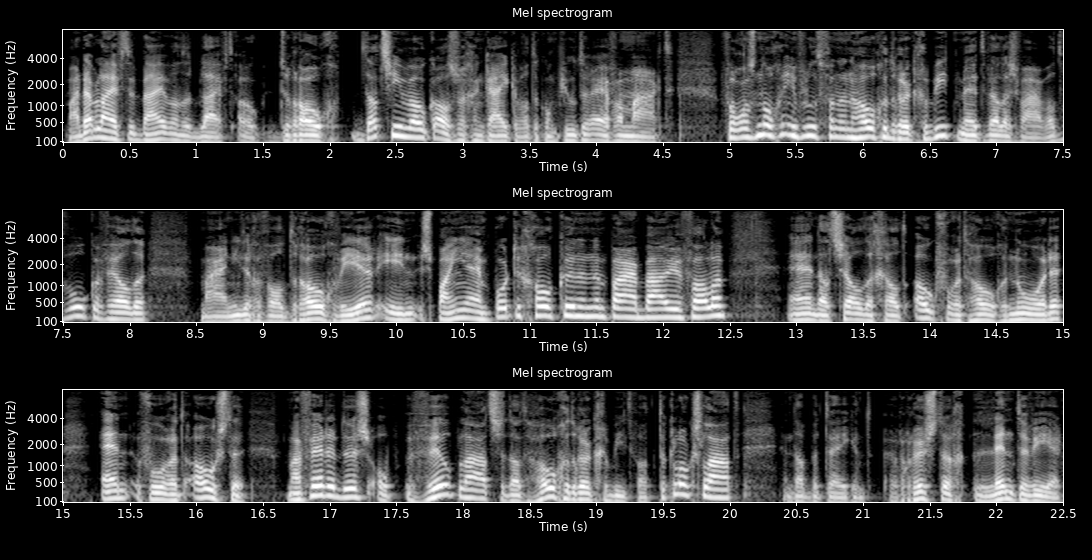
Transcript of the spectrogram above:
Maar daar blijft het bij, want het blijft ook droog. Dat zien we ook als we gaan kijken wat de computer ervan maakt. Vooralsnog invloed van een hoge drukgebied met weliswaar wat wolkenvelden, maar in ieder geval droog weer. In Spanje en Portugal kunnen een paar buien vallen. En datzelfde geldt ook voor het hoge noorden en voor het oosten. Maar verder dus op veel plaatsen dat hoge drukgebied wat de klok slaat. En dat betekent rustig lenteweer.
